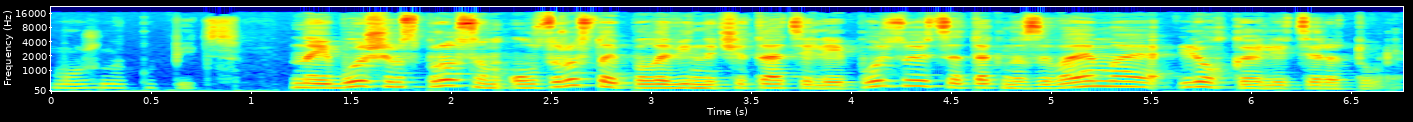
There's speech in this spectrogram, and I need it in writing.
можно купить. Наибольшим спросом у взрослой половины читателей пользуется так называемая легкая литература.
